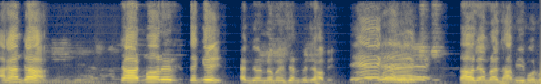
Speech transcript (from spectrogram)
আকাঙ্ক্ষা চাটমোহরের থেকে একজন নমিনেশন পেতে হবে। তাহলে আমরা ঝাঁপিয়ে পড়ব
